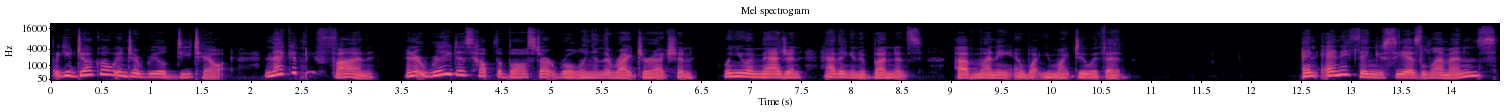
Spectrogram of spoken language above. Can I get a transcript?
but you don't go into real detail. And that can be fun. And it really does help the ball start rolling in the right direction when you imagine having an abundance of money and what you might do with it. And anything you see as lemons,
